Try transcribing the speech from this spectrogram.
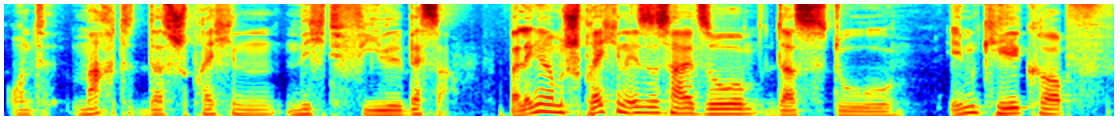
und macht das Sprechen nicht viel besser. Bei längerem Sprechen ist es halt so, dass du im Kehlkopf,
